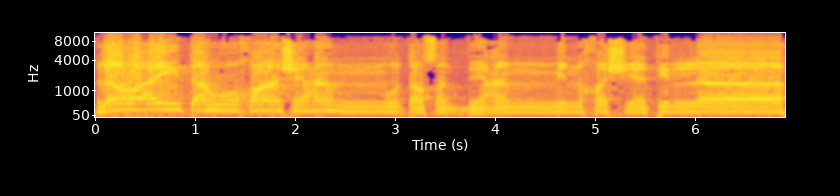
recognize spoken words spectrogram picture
لرأيته خاشعا متصدعا من خشية الله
